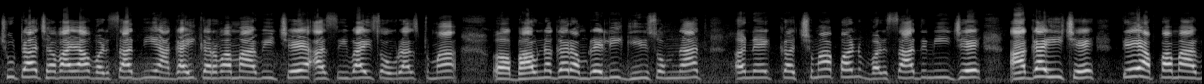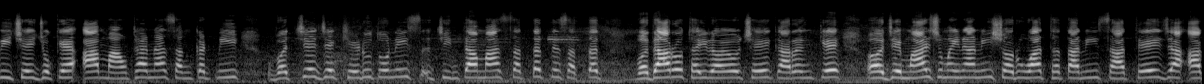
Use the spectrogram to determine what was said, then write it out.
છૂટાછવાયા વરસાદની આગાહી કરવામાં આવી છે. આ સિવાય સૌરાષ્ટ્રમાં ભાવનગર, અમરેલી, ગીર સોમનાથ અને કચ્છમાં પણ વરસાદની જે આગાહી છે તે આપવામાં આવી છે. જો કે આ માવઠાના સંકટની વચ્ચે જે ખેડૂતોની ચિંતામાં સતત ને સતત વધારો થઈ રહ્યો છે. કારણ કે જે માર્ચ મહિનાની શરૂઆત થતાની સાથે જ આ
